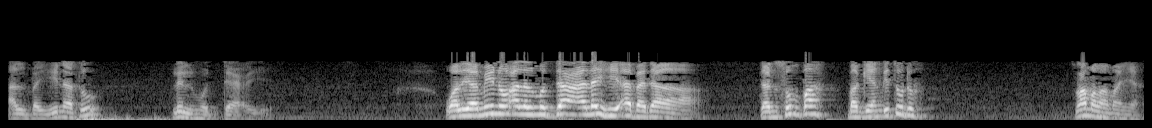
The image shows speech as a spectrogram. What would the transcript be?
Al-bayyinatu lil mudda'i. Wal yaminu 'alal mudda'a alaihi abada. Dan sumpah bagi yang dituduh. Selama-lamanya.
